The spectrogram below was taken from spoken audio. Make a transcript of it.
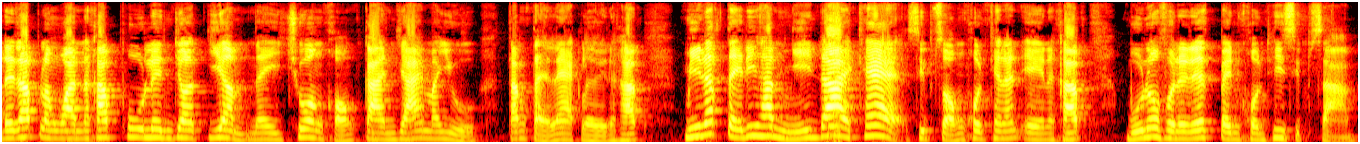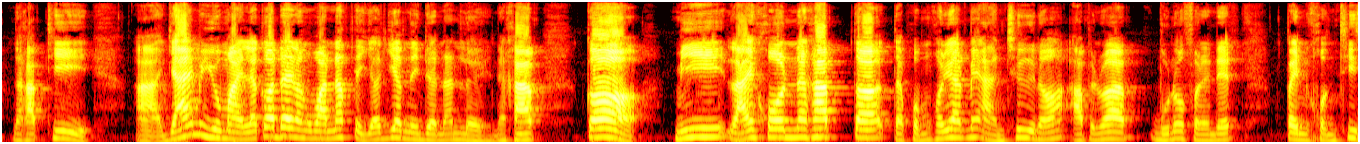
ได้รับรางวัลนะครับผู้เล่นยอดเยี่ยมในช่วงของการย้ายมาอยู่ตั้งแต่แรกเลยนะครับ มีนักเตะที่ทำอย่างนี้ได้แค่ 12 คนแค่นั้นเองนะครับบูโน่เฟอร์นันเดสเป็นคนที่ 13 นะครับที่ย้ายมาอยู่ใหม่แล้วก็ได้รางวัลนักเตะยอดเยี่ยมในเดือนนั้นเลยนะครับ ก็ มีหลายคนนะครับแต่ผมขออนุญาตไม่อ่านชื่อเนาะเอาเป็นว่าบูโน่เฟอร์นันเดสเป็นคนที่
